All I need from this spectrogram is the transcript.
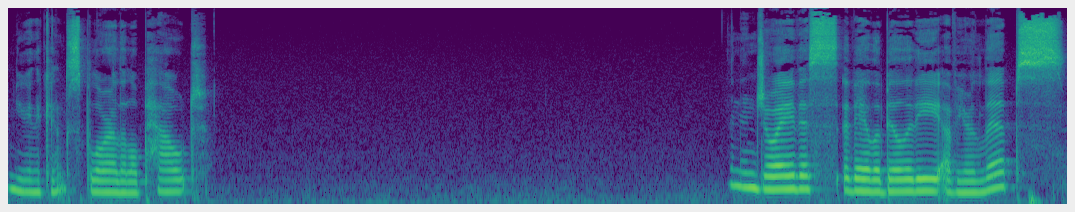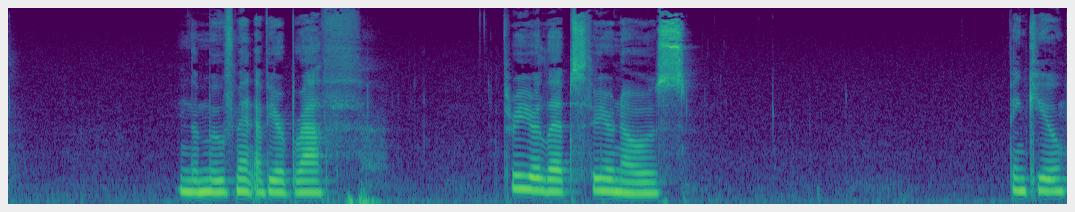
You can explore a little pout. And enjoy this availability of your lips and the movement of your breath through your lips, through your nose. Thank you.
